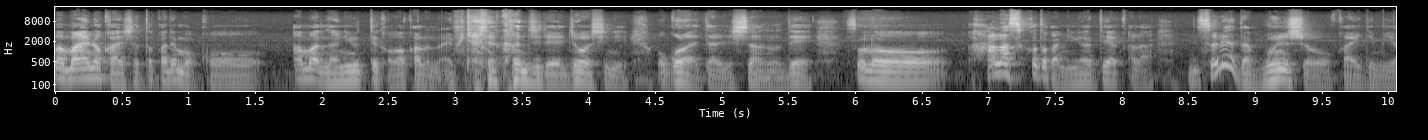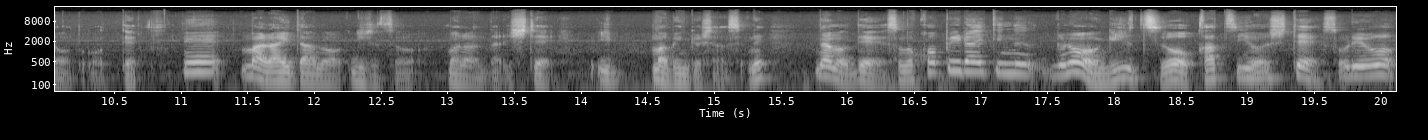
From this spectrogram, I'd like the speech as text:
まあ、前の会社とかでもこうあんま何言ってるかわからないみたいな感じで上司に怒られたりしたのでその話すことが苦手やからそれやったら文章を書いてみようと思ってで、まあ、ライターの技術を学んだりして、まあ、勉強したんですよね。なのでそのコピーライティングの技術を活用してそれを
